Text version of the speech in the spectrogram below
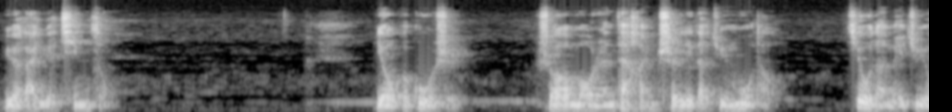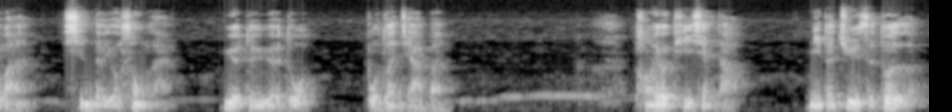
越来越轻松。有个故事。说某人在很吃力的锯木头，旧的没锯完，新的又送来，越堆越多，不断加班。朋友提醒他：“你的锯子钝了，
